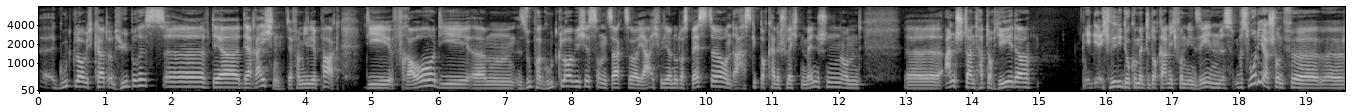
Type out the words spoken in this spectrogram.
äh, Gutgläubigkeit und Hybris äh, der, der Reichen, der Familie Park. die Frau, die ähm, super gutgläubig ist und sagt so, ja, ich will ja nur das Beste und ach, es gibt doch keine schlechten Menschen und äh, Anstand hat doch jeder. Ich will die Dokumente doch gar nicht von ihnen sehen. Es, es wurde ja schon für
